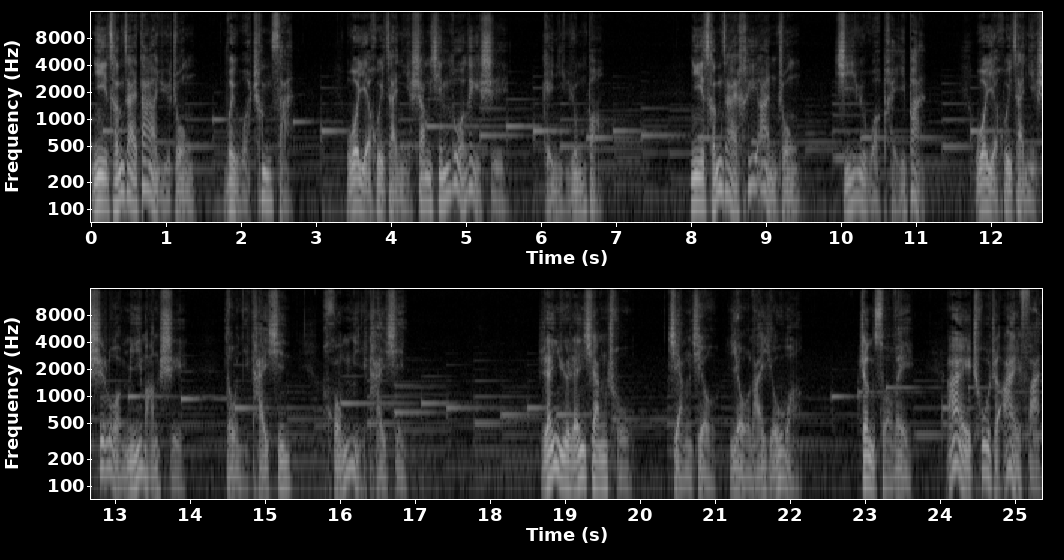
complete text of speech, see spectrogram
你曾在大雨中为我撑伞，我也会在你伤心落泪时给你拥抱。你曾在黑暗中给予我陪伴，我也会在你失落迷茫时。逗你开心，哄你开心。人与人相处，讲究有来有往。正所谓，爱出者爱返，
